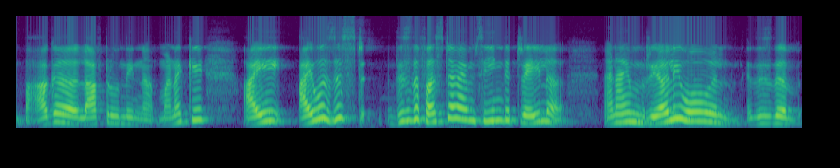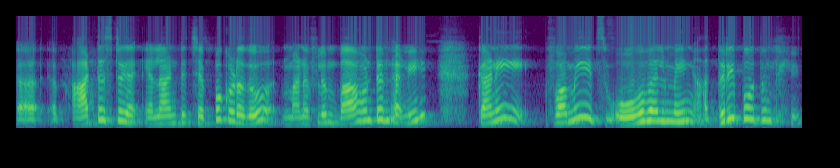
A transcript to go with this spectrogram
బాగా లాఫ్టర్ ఉంది. నా- మనకి I I was just this is the first time I'm seeing the trailer. And I'm really over this the artist ఎలాంటి చెప్పకూడదు. మన ఫిల్మ్ బాగుంటుందని. కానీ ఫర్ మీ ఇట్స్ ఓవర్వెల్మింగ్ అద్దరిపోతుంది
